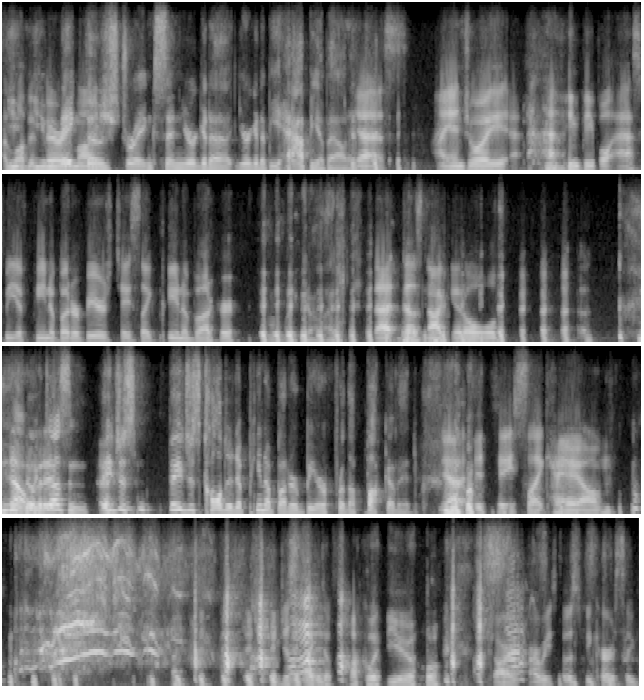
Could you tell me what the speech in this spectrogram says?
I you, love it very much. You make those drinks, and you're gonna you're gonna be happy about it. Yes, I enjoy having people ask me if peanut butter beers taste like peanut butter. Oh my god, that does not get old. No, no it doesn't. They just they just called it a peanut butter beer for the fuck of it. Yeah, it tastes like ham. I just like to fuck with you. Sorry, are we supposed to be cursing?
